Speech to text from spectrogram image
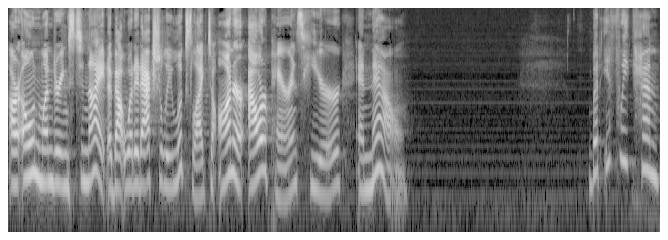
our own wonderings tonight about what it actually looks like to honor our parents here and now. But if we can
